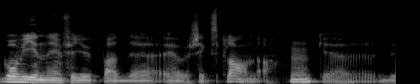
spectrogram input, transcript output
går vi in i en fördjupad eh, översiktsplan. Då. Mm. Och, eh, det,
